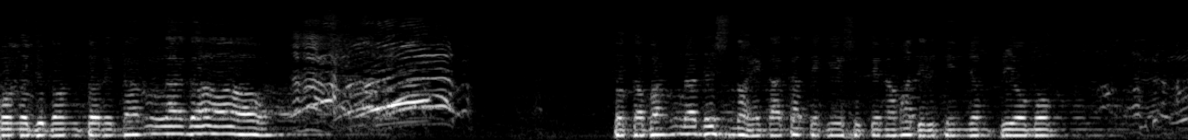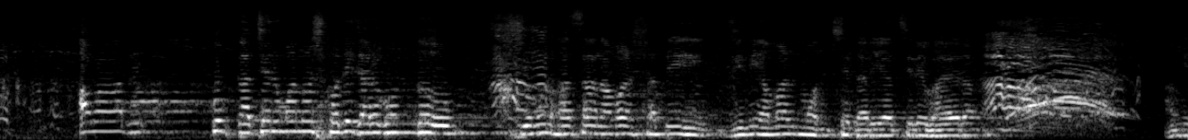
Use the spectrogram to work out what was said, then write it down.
মনোযোগ অন্তরে কান লাগাও। তথা বাংলাদেশ নয়, ঢাকা থেকে এসেছেন আমাদের তিনজন প্রিয় মুখ। আমার খুব কাছের মানুষ খলিজার বন্ধু শিমুল হাসান আমার সাথে, যিনি আমার মঞ্চে দাঁড়িয়ে আছে রে ভাইরা আমি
